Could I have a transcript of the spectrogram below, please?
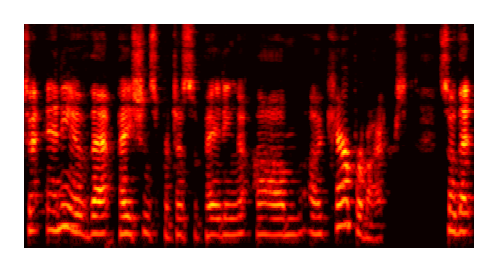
to any of that patient's participating um, uh, care providers so that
